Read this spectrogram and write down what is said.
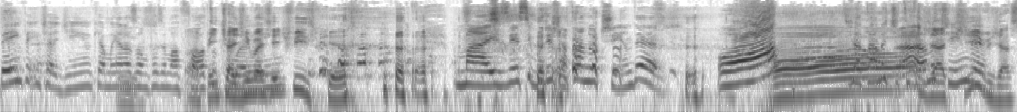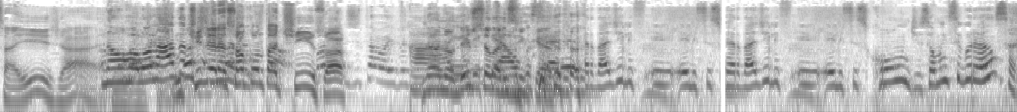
Bem penteadinho, que amanhã nós vamos fazer uma Ah, foto. penteadinho tua vai ser difícil, porque. Mas esse guri já tá no Tinder? Ó! Já tá no, tu Ah, tá no já Tinder. tive, já saí, já. Não rolou nada O no Tinder é só Tinder. contatinho, só. Ah, Não, não, deixa o quer celularzinho quieto. sério. Na verdade, ele, ele, ele se, verdade ele, ele, ele se esconde. Isso é uma insegurança.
